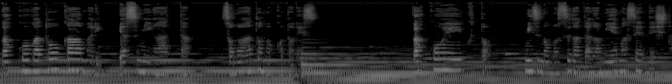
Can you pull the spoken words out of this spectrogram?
学校が10日余り休みがあったその後のことです。学校へ行くと水野の姿が見えませんでした。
